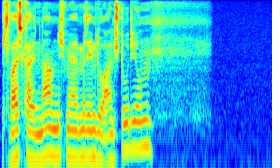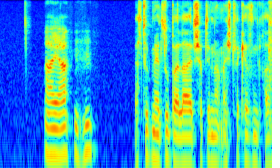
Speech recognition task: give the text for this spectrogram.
jetzt weiß ich gerade den Namen nicht mehr, mit dem dualen Studium. Ah ja, mhm. Das tut mir jetzt super leid, ich habe den Namen echt vergessen gerade.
